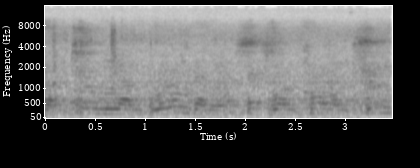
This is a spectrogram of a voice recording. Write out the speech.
number two Leon uh, Bloom, then 614 and 3.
